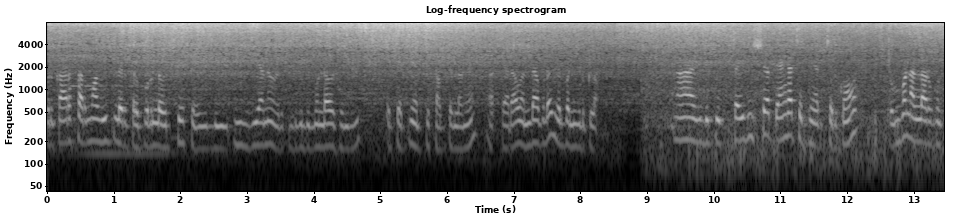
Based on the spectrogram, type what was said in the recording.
ஒரு காரசாரமாக வீட்டில் இருக்கிற பொருளை வச்சு செய்~ ஈஸியான ஒரு குட்டி குட்டி குண்டாவை செஞ்சு ஒரு சட்னி அடித்து சாப்பிட்டுடலாங்க. யாராவது வந்தால் கூட இது பண்ணி கொடுக்கலாம். நான் இதுக்கு சைடிஷ்ஷாக தேங்காய் சட்னி அரைச்சிருக்கோம். ரொம்ப நல்லாயிருக்கும்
